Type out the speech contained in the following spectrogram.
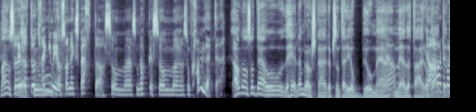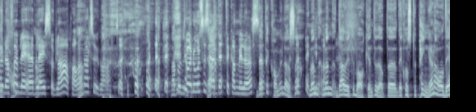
Nei, altså, så det er klart, Da trenger vi jo sånne eksperter som, som dere som, som, kan dette. Ja, men altså, det er jo, Hele den bransjen jeg representerer, jobber jo med, ja. med dette her. ja, det, det, var jo derfor jeg ble, jeg ble, så glad på Arendalsuka. det var noen som sa at dette kan vi løse. Dette kan vi løse. Men, men da er vi tilbake til det at det, det koster penger, da. Og det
